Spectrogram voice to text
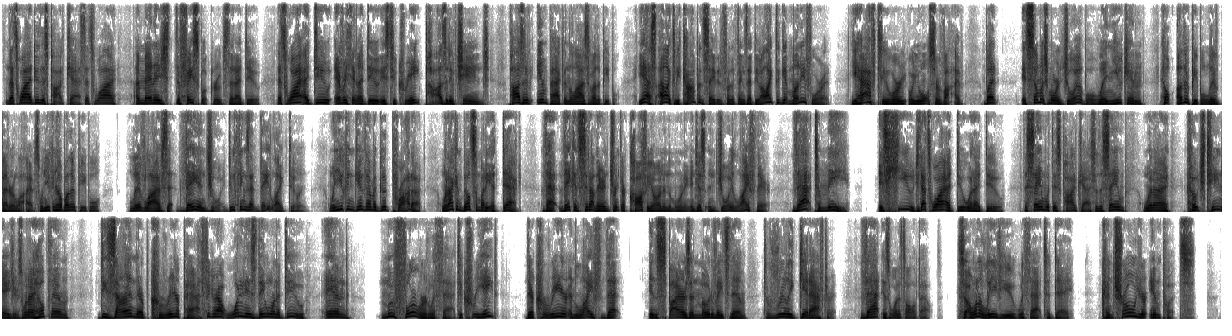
That's why I do this podcast. That's why I manage the Facebook groups that I do. That's why I do everything I do is to create positive change, positive impact in the lives of other people. Yes, I like to be compensated for the things I do. I like to get money for it. You have to or or you won't survive. But it's so much more enjoyable when you can help other people live better lives. When you can help other people live lives that they enjoy, do things that they like doing. When you can give them a good product, when I can build somebody a deck that they can sit out there and drink their coffee on in the morning and just enjoy life there. That to me is huge. That's why I do what I do. The same with this podcast or the same when I coach teenagers, when I help them design their career path, figure out what it is they want to do and move forward with that to create their career and life that inspires and motivates them to really get after it. That is what it's all about. So I want to leave you with that today. Control your inputs.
